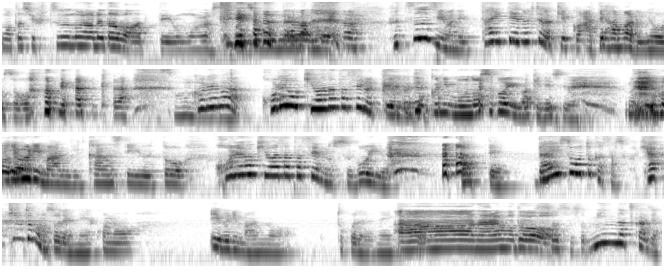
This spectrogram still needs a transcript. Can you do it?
う私普通のあれだわって思いました。自分で読んで。普通人はね大抵の人が結構当てはまる要素 があるからこれはこれを際立たせるっていうのが逆にものすごいわけですよ。エブリマンに関して言うとこれを際立たせるのすごいよ。だってダイソーとかさ100均とかもそうだよね。このエブリマンのとこだよねきっと。ああなるほど。そうそうそうみんな使うじゃん。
